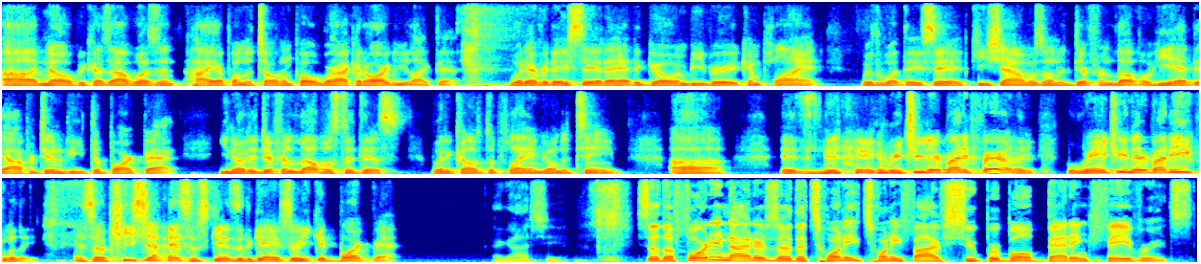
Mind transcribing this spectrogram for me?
Uh, no, because I wasn't high up on the totem pole where I could argue like that. Whatever they said, I had to go and be very compliant with what they said. Keyshawn was on a different level. He had the opportunity to bark back. You know, the different levels to this when it comes to playing on the team. Uh, it's, we treat everybody fairly, but we ain't treating everybody equally. And so Keyshawn had some skins in the game so he could bark back. I got you. So the 49ers are the 2025 Super Bowl betting favorites.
